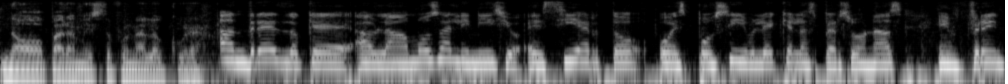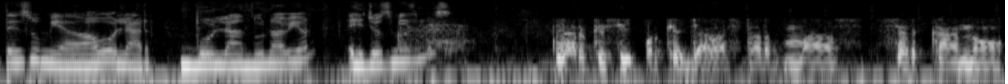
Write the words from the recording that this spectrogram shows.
No, para mí esto fue una locura. Andrés, lo que hablábamos al inicio, ¿es cierto o es posible que las personas enfrenten su miedo a volar volando un avión ellos mismos? Claro que sí, porque ya va a estar más cercano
